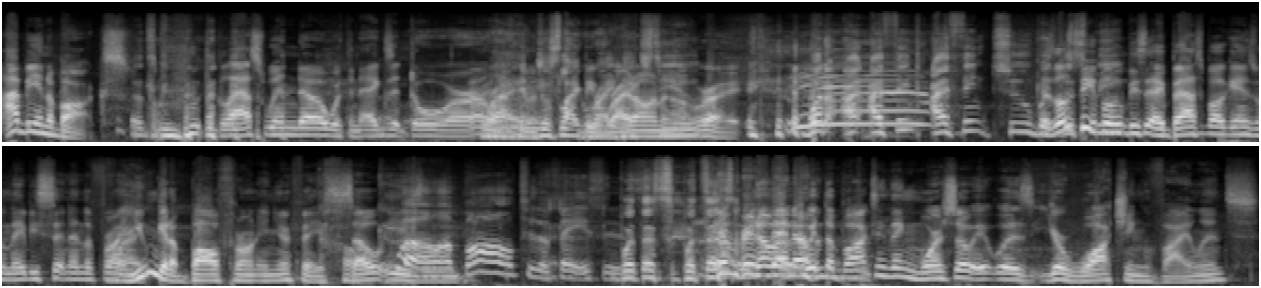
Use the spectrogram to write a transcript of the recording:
I'd be in a box with a glass window with an exit door. Oh, Right, just like Be right, next on to out, you. Right. But I, I think I think too. But Because those this people who be at basketball games when they be sitting in the front, Right. you can get a ball thrown in your face so easily. Well, a ball to the face is. But that's but that's Different no, than, um, with the boxing thing, more so it was you're watching violence,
